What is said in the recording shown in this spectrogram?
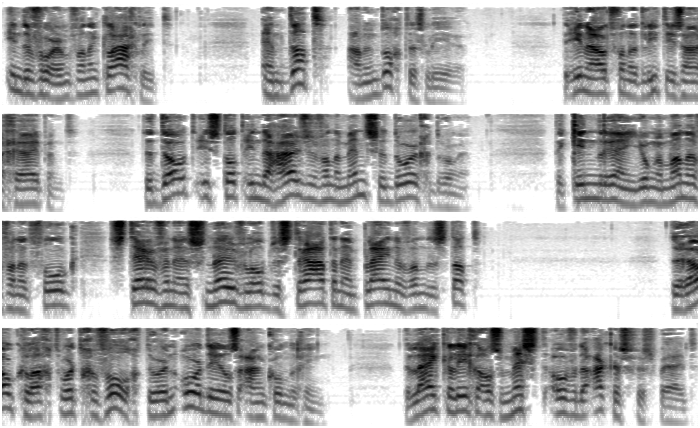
in de vorm van een klaaglied en dat aan hun dochters leren. De inhoud van het lied is aangrijpend. De dood is tot in de huizen van de mensen doorgedrongen. De kinderen en jonge mannen van het volk sterven en sneuvelen op de straten en pleinen van de stad. De rouwklacht wordt gevolgd door een oordeelsaankondiging. De lijken liggen als mest over de akkers verspreid,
